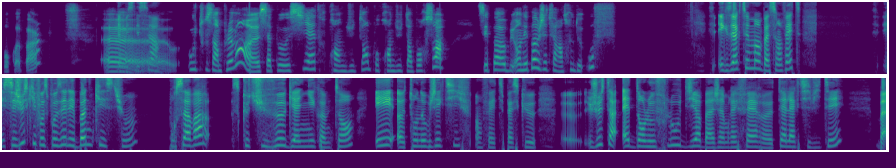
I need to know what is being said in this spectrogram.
Pourquoi pas ça. Ou tout simplement, ça peut aussi être prendre du temps pour prendre du temps pour soi. C'est pas on n'est pas obligé de faire un truc de ouf. Exactement, parce qu'en fait, c'est juste qu'il faut se poser les bonnes questions pour savoir ce que tu veux gagner comme temps et ton objectif en fait. Parce que juste à être dans le flou dire bah j'aimerais faire telle activité bah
